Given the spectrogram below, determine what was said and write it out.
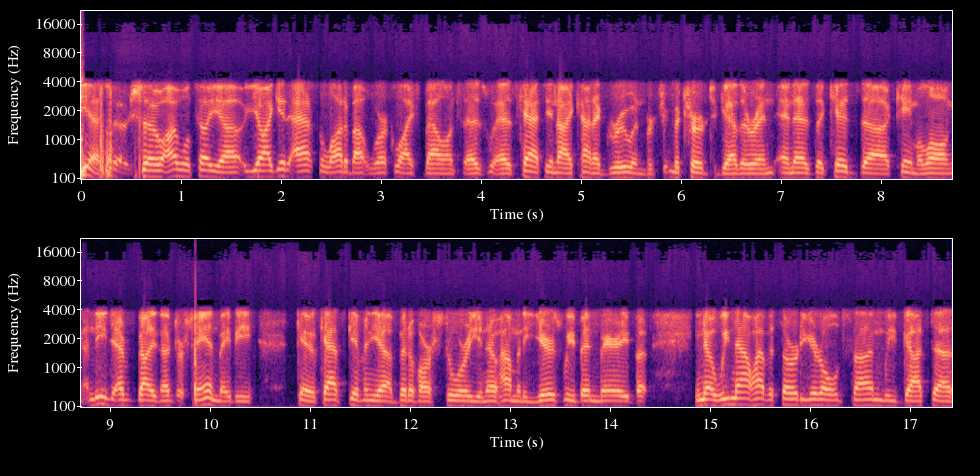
Yeah, so so I will tell you, uh, you know, I get asked a lot about work life balance as as Kathy and I kind of grew and matured together, and and as the kids uh, came along. I need everybody to understand maybe you know, Kat's given you a bit of our story. You know how many years we've been married, but you know we now have a 30 year old son. We've got uh,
